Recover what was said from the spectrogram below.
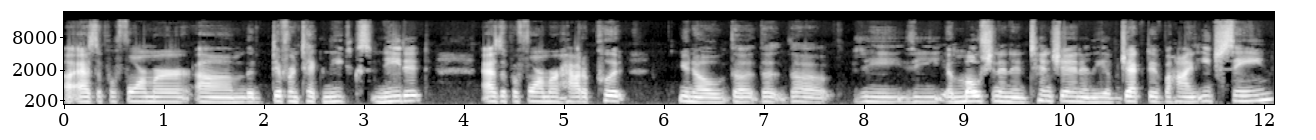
uh, as a performer, um, the different techniques needed as a performer, how to put, you know, the the the the the emotion and intention and the objective behind each scene.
